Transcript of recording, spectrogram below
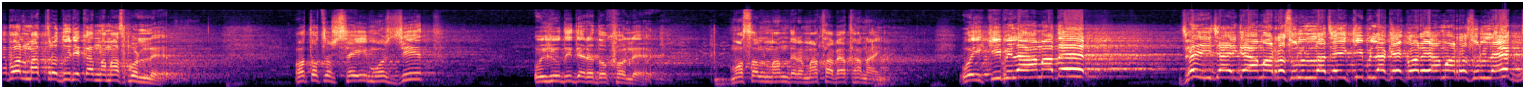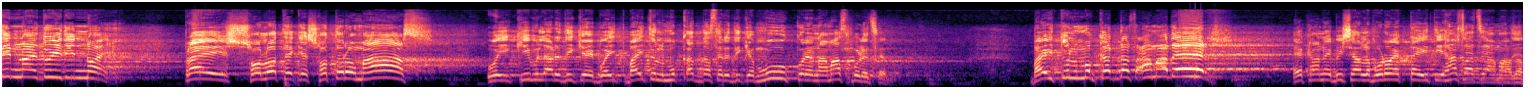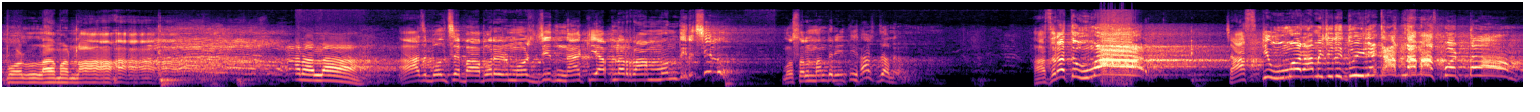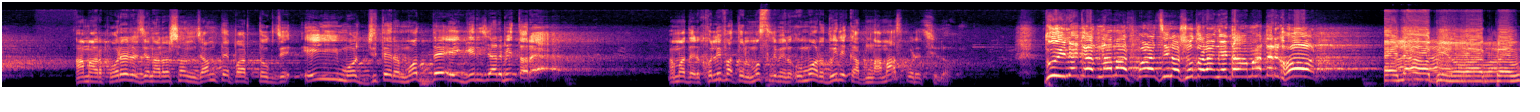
কেবল মাত্র দুই রেখার নামাজ পড়লে। অথচ সেই মসজিদ উহুদিদের দখলে, মুসলমানদের মাথা ব্যথা নাই। ওই কিবিলা আমাদের, যেই জায়গায় আমার রসুল্লাহ যেই কিবিলাকে করে আমার রসুল্লাহ একদিন নয়, দুই দিন নয়, প্রায় ষোলো থেকে সতেরো মাস ওই কিবলার দিকে বাইতুল মুকাদ্দাসের দিকে মুখ করে নামাজ পড়েছেন। বাইতুল মুকাদ্দাস আমাদের এখানে বিশাল বড় একটা ইতিহাস আছে আমাদের। বললাম না। আজ বলছে বাবরের মসজিদ নাকি আপনার রাম মন্দির ছিল? মুসলমানদের ইতিহাস জানেন? হাজরত উমার! চাষ কি উমর আমি যদি দুই রেখাত নামাজ পড়তাম আমার পরের জেনারেশন জানতে পারত যে এই মসজিদের মধ্যে এই গির্জার ভিতরে আমাদের খলিফাতুল মুসলিমের উমর দুই রেখাত নামাজ পড়েছিল। দুই রেখাত নামাজ পড়েছিল সুতরাং এটা আমাদের ঘর I love you, Akau.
